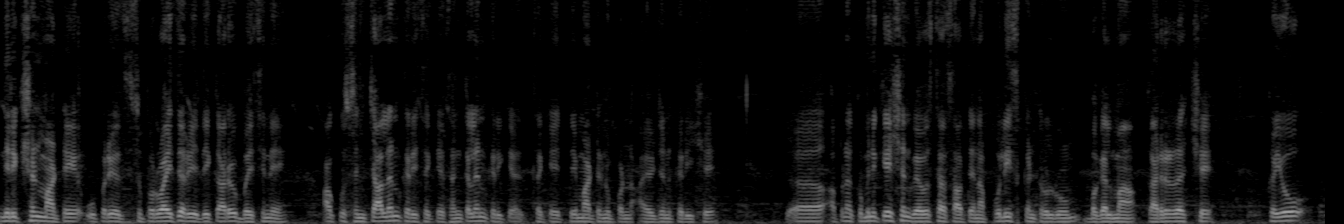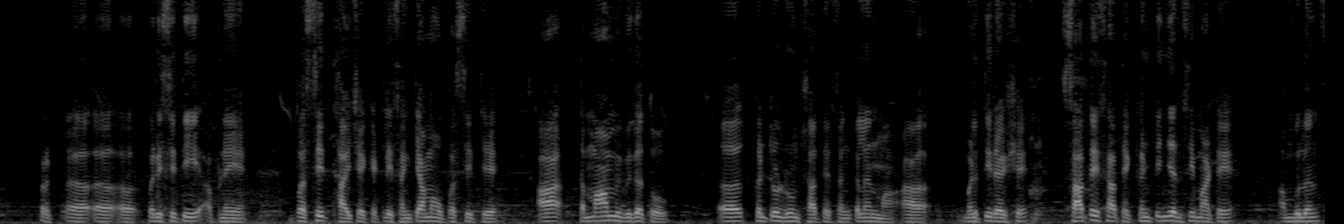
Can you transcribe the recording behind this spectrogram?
નિરીક્ષણ માટે ઉપર સુપરવાઇઝર અધિકારીઓ બેસીને આખું સંચાલન કરી શકે, સંકલન કરી શકે તે માટેનું પણ આયોજન કરી છે. આપણા કમ્યુનિકેશન વ્યવસ્થા સાથેના પોલીસ કંટ્રોલ રૂમ બગલમાં કાર્યરત છે. કયો પરિસ્થિતિ આપણે ઉપસ્થિત થાય છે, કેટલી સંખ્યામાં ઉપસ્થિત છે, આ તમામ વિગતો કંટ્રોલ રૂમ સાથે સંકલનમાં આ મળતી રહેશે. સાથે સાથે કન્ટિન્જન્સી માટે ambulance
